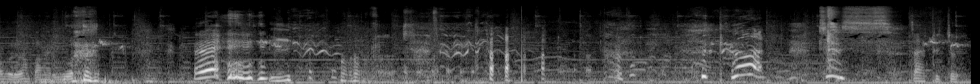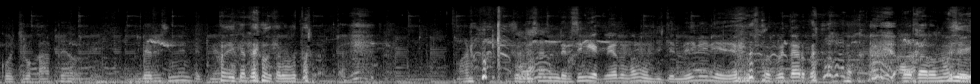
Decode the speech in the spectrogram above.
Apa dong pamer gua? Eh. Cah cucuk kucul kabel. Dari sini udah Oh, ikatnya muter-muter. Mana? Sekarang dari sini ya kelihatan bang mau bikin ini nih ya. Putar tuh. Putar musik.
